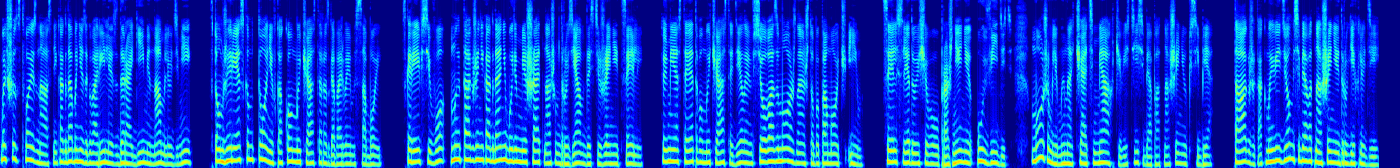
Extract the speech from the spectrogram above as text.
Большинство из нас никогда бы не заговорили с дорогими нам людьми в том же резком тоне, в каком мы часто разговариваем с собой. Скорее всего, мы также никогда не будем мешать нашим друзьям в достижении целей. Вместо этого мы часто делаем все возможное, чтобы помочь им. Цель следующего упражнения — увидеть, можем ли мы начать мягче вести себя по отношению к себе, так же, как мы ведем себя в отношении других людей.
